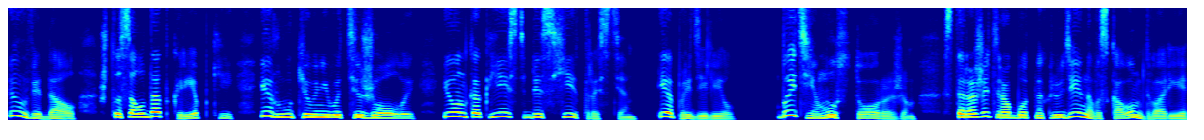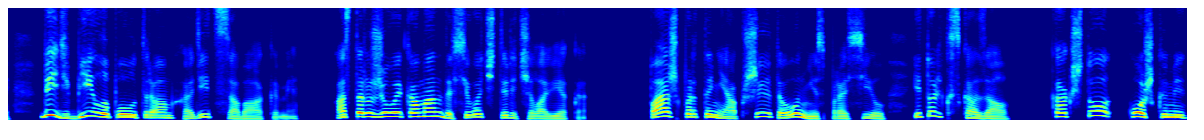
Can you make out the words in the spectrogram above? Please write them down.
и увидал, что солдат крепкий, и руки у него тяжелые, и он как есть бесхитростен, и определил, быть ему сторожем, сторожить работных людей на восковом дворе, бить било по утрам, ходить с собаками. А сторожевой команды всего четыре человека. Пашпорта не обшито он не спросил и только сказал, «Как что, кошками?»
